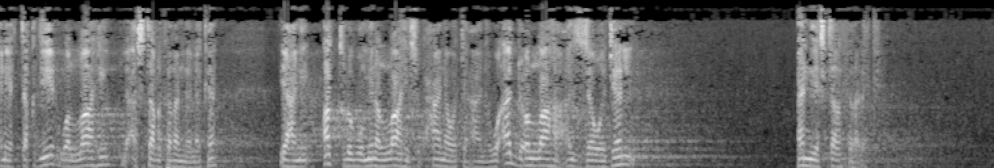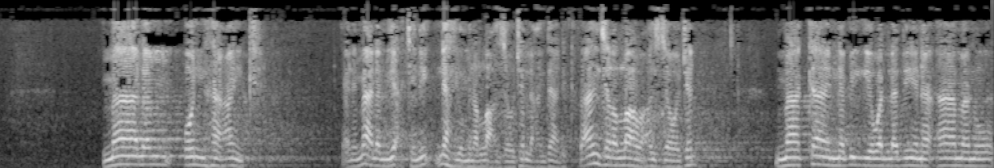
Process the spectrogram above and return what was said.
يعني التقدير والله لأستغفرن لك. يعني أطلب من الله سبحانه وتعالى وأدعو الله عز وجل أن يستغفر لك. ما لم أنه عنك يعني ما لم يأتني نهي من الله عز وجل عن ذلك. فأنزل الله عز وجل ما كان النبي والذين آمنوا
